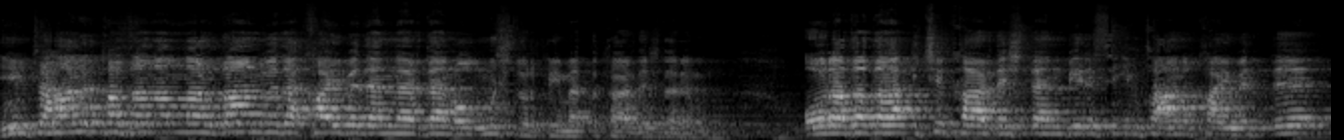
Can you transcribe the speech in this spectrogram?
imtihanı kazananlardan ve de kaybedenlerden olmuştur kıymetli kardeşlerim. Orada da iki kardeşten birisi imtihanı kaybetti,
